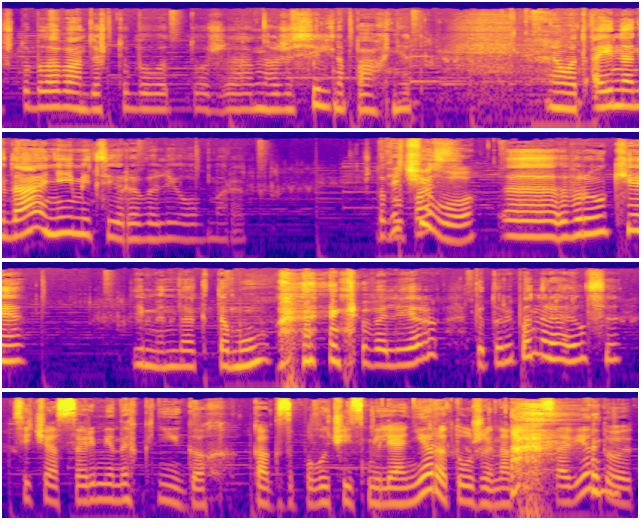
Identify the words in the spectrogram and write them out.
чтобы лаванда, чтобы вот тоже, она же сильно пахнет. Вот. А иногда они имитировали обморок чтобы Для чего? Э, в руки именно к тому кавалеру, который понравился. Сейчас в современных книгах «Как заполучить миллионера» тоже иногда советуют.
